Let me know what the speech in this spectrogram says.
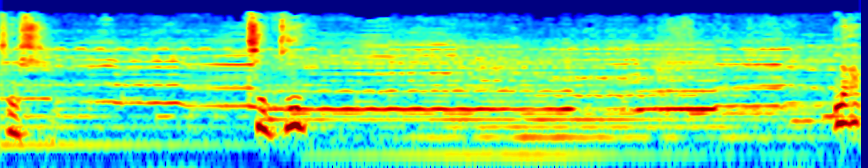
这是鉴定？那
